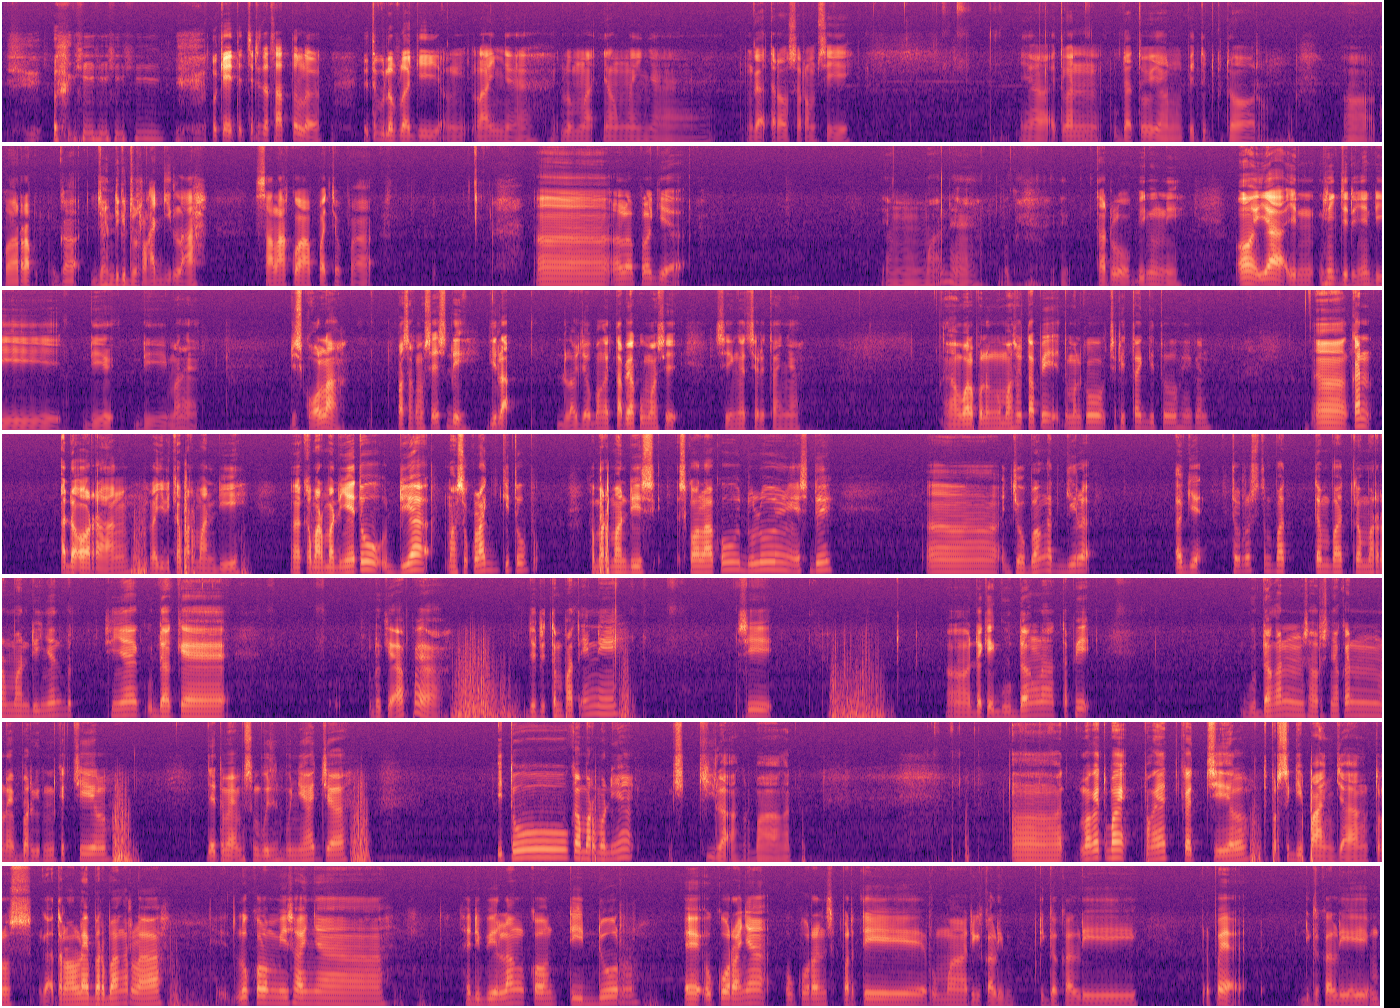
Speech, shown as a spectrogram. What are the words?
Oke, itu cerita satu loh. Itu belum lagi yang lainnya, belum la yang lainnya. Nggak terlalu serem sih. Ya, itu kan udah tuh yang pintu digedor. Uh, aku harap nggak jangan digedor lagi lah. Salah aku apa coba? Uh, lalu apa lagi ya? Yang mana? Ntar dulu, bingung nih oh iya ini jadinya di di di mana ya? Di sekolah. Pas aku masih SD gila udah jauh banget. Tapi aku masih sih ingat ceritanya. Uh, walaupun nggak masuk tapi temanku cerita gitu ya kan. Uh, kan ada orang lagi di kamar mandi. Uh, kamar mandinya itu dia masuk lagi gitu. Kamar mandi sekolahku dulu yang SD uh, jauh banget gila. Lagi terus tempat tempat kamar mandinya sepertinya udah kayak udah kayak apa ya? Jadi tempat ini si uh, udah kayak gudang lah tapi gudang kan seharusnya kan lebar gitu ini kecil. Jadi tempat sembunyi-sembunyi aja. Itu kamar mandinya gila angker banget. Uh, makanya itu makanya kecil persegi panjang terus nggak terlalu lebar banget lah lu kalau misalnya saya dibilang kalau tidur eh ukurannya ukuran seperti rumah tiga kali tiga kali berapa ya? Tiga kali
